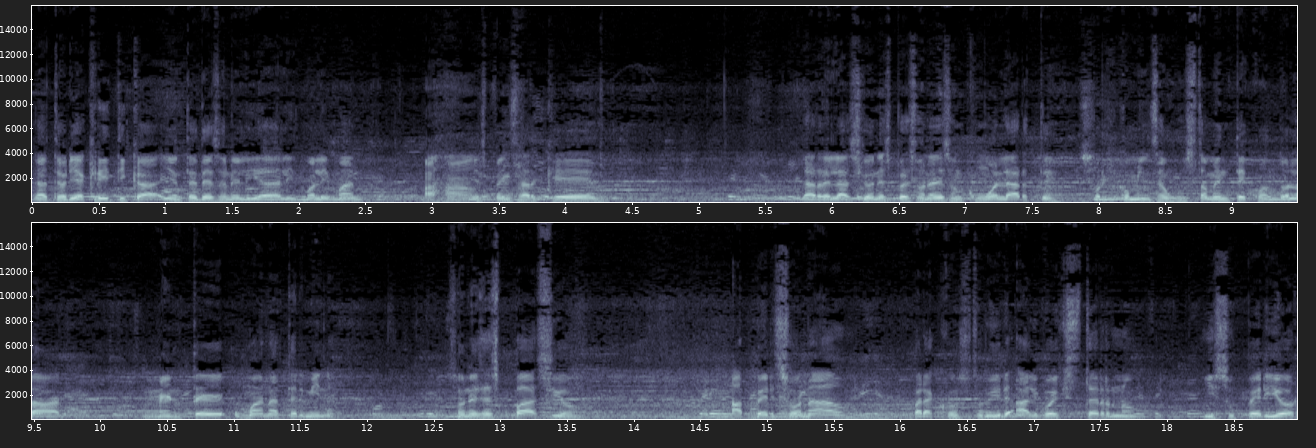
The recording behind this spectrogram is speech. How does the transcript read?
la teoría crítica y antes de eso en el idealismo alemán. Ajá. Y es pensar que las relaciones personales son como el arte, porque comienzan justamente cuando la mente humana termina. Son ese espacio apersonado para construir algo externo y superior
